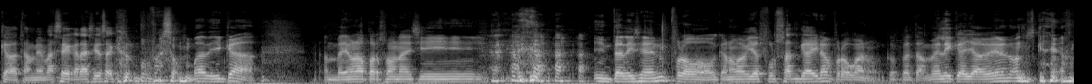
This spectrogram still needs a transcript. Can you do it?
que també va ser gràcies a que el professor em va dir que em veia una persona així intel·ligent però que no m'havia esforçat gaire però bueno, com que també li caia bé doncs que em,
